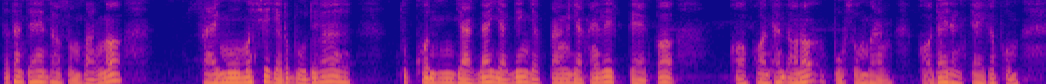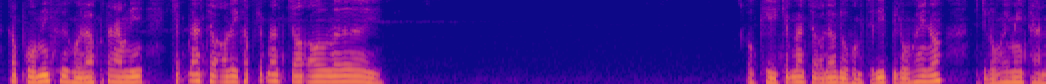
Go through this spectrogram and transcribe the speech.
แล้วท่านจะให้เราสมหวังเนาะสายมูไม่เชื่ออย่าลบหลู่ด้วยค่ะ ทุกคนอยากได้อยากเด้งอยากปังอยากให้เลขแตกก็ขอพรท่านเอาเนาะปู่สมหวังขอได้ดังใจครับผมครับผมนี่คือหัวเราพัฒนาวันนี้แคปหน้าจอเอาเลยครับแคปหน้าจอเอาเลยโอเคแคปหน้าจอแล้วเดี๋ยวผมจะรีบไปลงให้เนาะเดี๋ยวจะลงให้ไม่ทัน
